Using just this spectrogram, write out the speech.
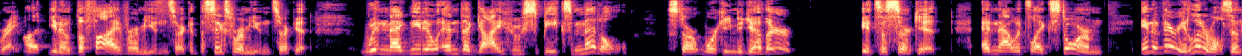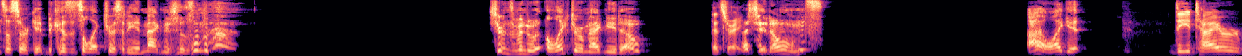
Right. But you know the five were a mutant circuit the six were a mutant circuit. When magneto and the guy who speaks metal start working together it's a circuit. And now it's like storm in a very literal sense a circuit because it's electricity and magnetism turns him into electromagneto. That's right. That shit owns. I like it. The entire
